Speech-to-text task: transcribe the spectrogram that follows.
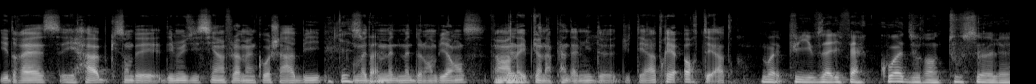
Idress et Hab, qui sont des, des musiciens flamenco, shahabi, Ok, pour mettre, super. mettre, mettre de l'ambiance. Enfin, on et puis on a plein d'amis du théâtre et hors théâtre. Ouais, puis vous allez faire quoi durant tout? Là?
